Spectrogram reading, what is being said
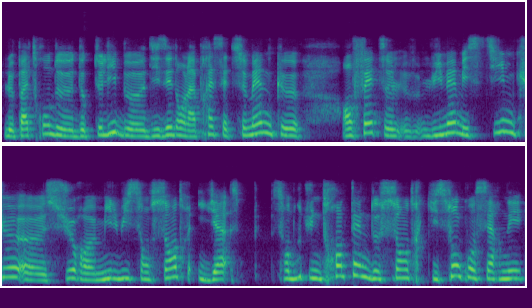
le, patron de Doctolib euh, disait dans la presse cette semaine que en fait, lui-même estime que sur 1800 centres, il y a sans doute une trentaine de centres qui sont concernés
